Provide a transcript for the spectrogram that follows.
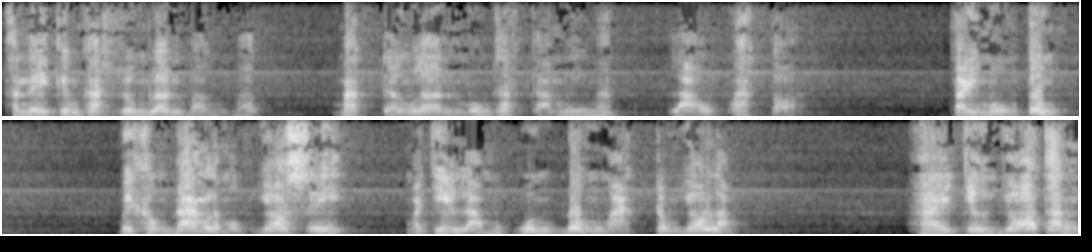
Thanh y kiếm khách rung lên bần bật, Mắt trợn lên muốn rách cả mí mắt, lão quát to. Tây môn tung, mày không đáng là một võ sĩ, mà chỉ là một quân đốn mạc trong võ lâm. Hai chữ võ thánh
